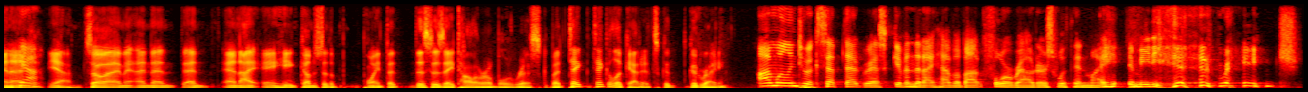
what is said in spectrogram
And I, Yeah. yeah. So I mean, and then and and I he comes to the point that this is a tolerable risk. But take take a look at it. It's good good writing. I'm willing to accept that risk given that I have about four routers within my immediate range.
